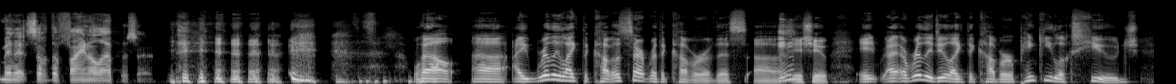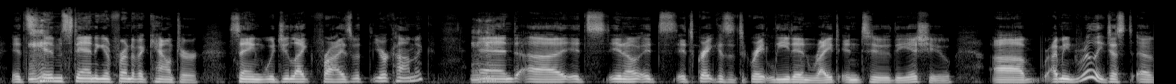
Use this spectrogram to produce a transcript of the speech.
minutes of the final episode. Well, uh, I really like the cover. Let's start with the cover of this uh, Mhm. issue. It, I really do like the cover. Pinky looks huge. It's Mhm. him standing in front of a counter saying, "Would you like fries with your comic?" Mhm. And uh, it's you know it's it's great because it's a great lead in right into the issue. Uh, I mean, really, just uh,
